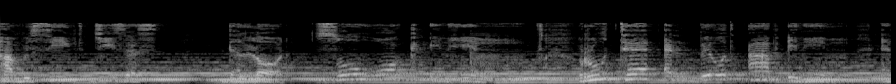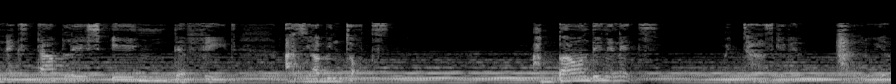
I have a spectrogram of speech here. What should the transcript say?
have received Jesus the Lord. So walk in him, rooted and built up in him, and established in the faith as you have been taught, abounding in it with thanksgiving. Hallelujah.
